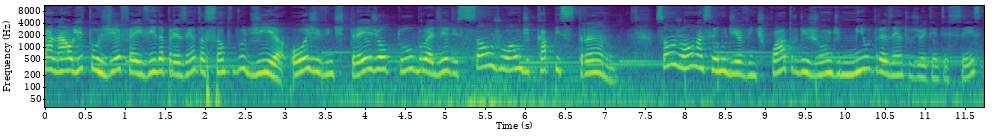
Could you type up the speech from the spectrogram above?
Canal Liturgia Fé e Vida apresenta Santo do Dia. Hoje, 23 de outubro, é dia de São João de Capistrano. São João nasceu no dia 24 de junho de 1386,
